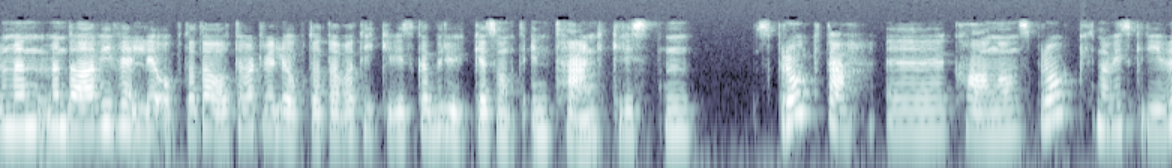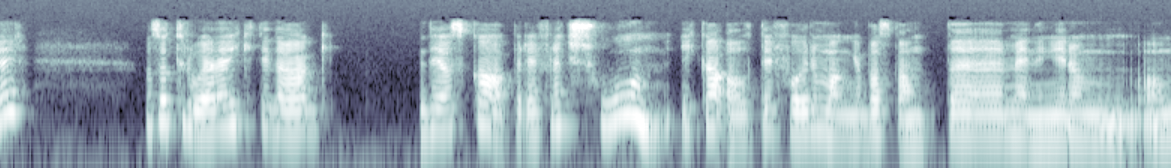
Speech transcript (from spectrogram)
Men, men da er vi veldig opptatt av, alltid vært veldig opptatt av at ikke vi skal bruke et sånt internt kristent språk, da, kanonspråk, når vi skriver. Og så tror jeg det er viktig i dag det å skape refleksjon, ikke alltid for mange bastante meninger om, om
